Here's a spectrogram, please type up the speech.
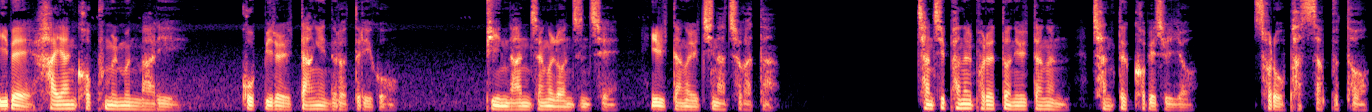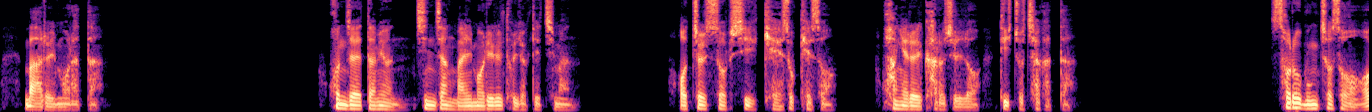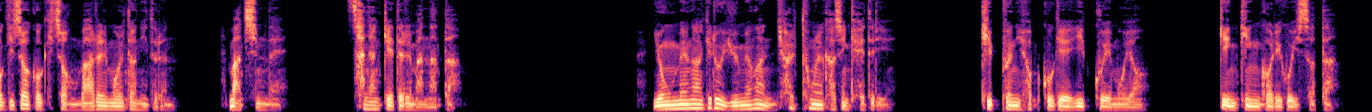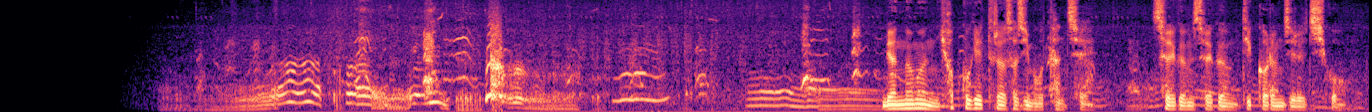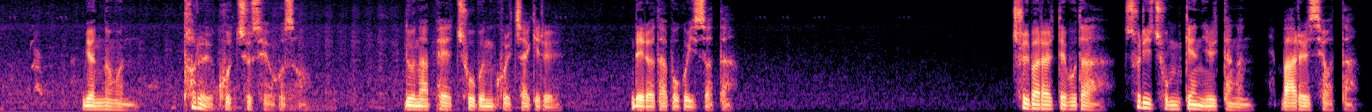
입에 하얀 거품을 문 말이 고삐를 땅에 늘어뜨리고 빈 난장을 얹은 채 일당을 지나쳐갔다. 잔치판을 벌였던 일당은 잔뜩 겁에 질려 서로 바싹부터 말을 몰았다. 혼자였다면 진작 말머리를 돌렸겠지만 어쩔 수 없이 계속해서 황해를 가로질러 뒤쫓아갔다. 서로 뭉쳐서 어기적 어기적 말을 몰던 이들은 마침내 사냥개들을 만났다. 용맹하기로 유명한 혈통을 가진 개들이 깊은 협곡의 입구에 모여 낑낑거리고 있었다. 몇 놈은 협곡에 들어서지 못한 채 슬금슬금 뒷걸음질을 치고 몇 놈은 털을 고추 세우고서 눈앞의 좁은 골짜기를 내려다보고 있었다. 출발할 때보다 술이 좀 깬 일당은 말을 세웠다.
